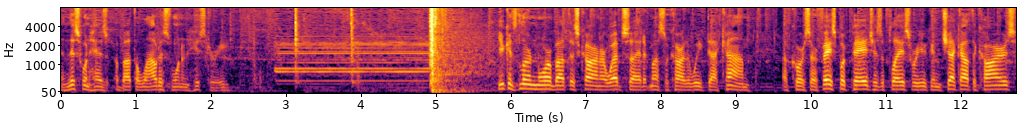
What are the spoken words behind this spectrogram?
and this one has about the loudest one in history. You can learn more about this car on our website at musclecaroftheweek.com. Of course, our Facebook page is a place where you can check out the cars,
